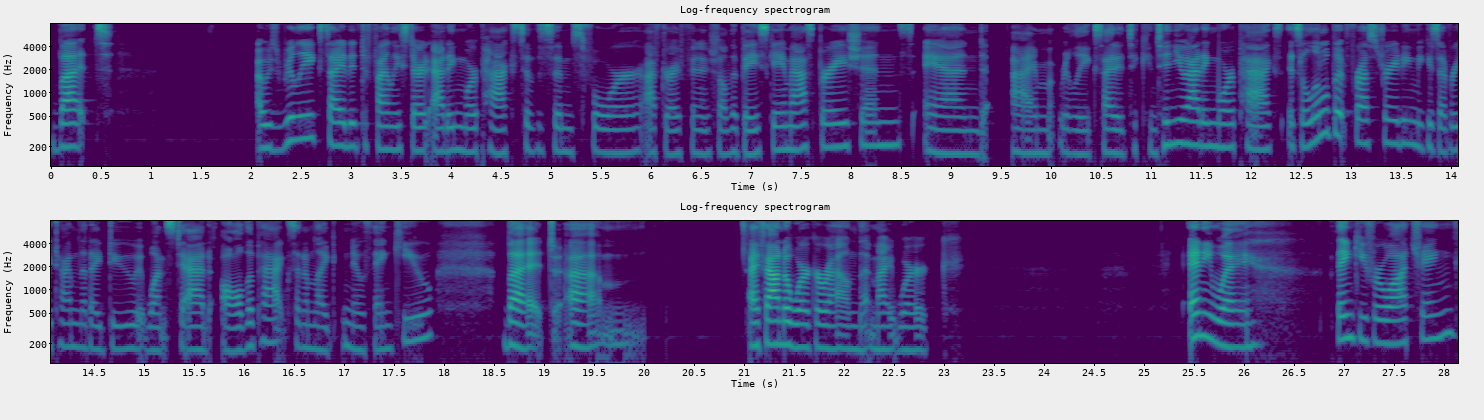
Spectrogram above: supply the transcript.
But I was really excited to finally start adding more packs to The Sims 4 after I finished all the base game aspirations, and I'm really excited to continue adding more packs. It's a little bit frustrating because every time that I do, it wants to add all the packs, and I'm like, no, thank you. But um, I found a workaround that might work. Anyway, thank you for watching.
